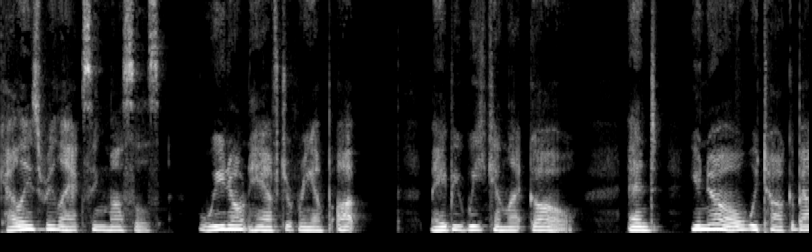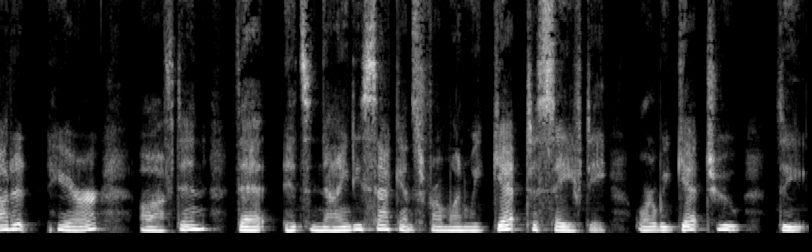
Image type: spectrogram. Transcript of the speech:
Kellie's relaxing muscles. We don't have to ramp up. Maybe we can let go. And you know, we talk about it here often that it's 90 seconds from when we get to safety or we get to the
